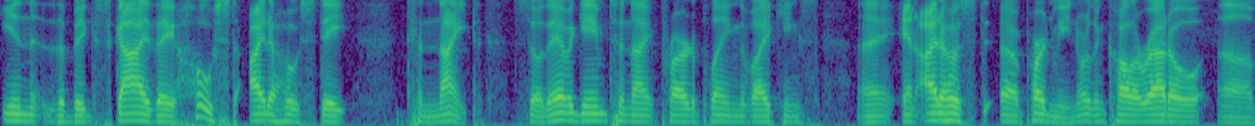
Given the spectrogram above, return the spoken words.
in the Big Sky. They host Idaho State tonight. So they have a game tonight prior to playing the Vikings. Uh, and Idaho, st- uh, pardon me, Northern Colorado um,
